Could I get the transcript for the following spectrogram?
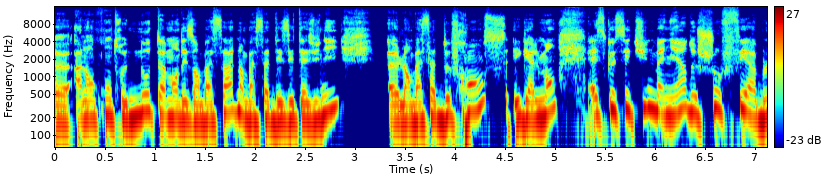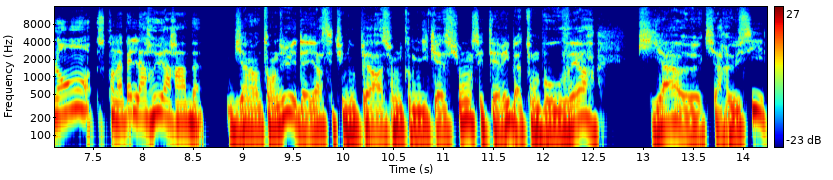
euh, à l'encontre notamment des ambassades, l'ambassade des États-Unis, euh, l'ambassade de France également. Est-ce que c'est une manière de chauffer à blanc ce qu'on appelle la rue arabe? Bien entendu, et d'ailleurs c'est une opération de communication, c'est terrible, à tombeau ouvert, qui a qui a réussi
